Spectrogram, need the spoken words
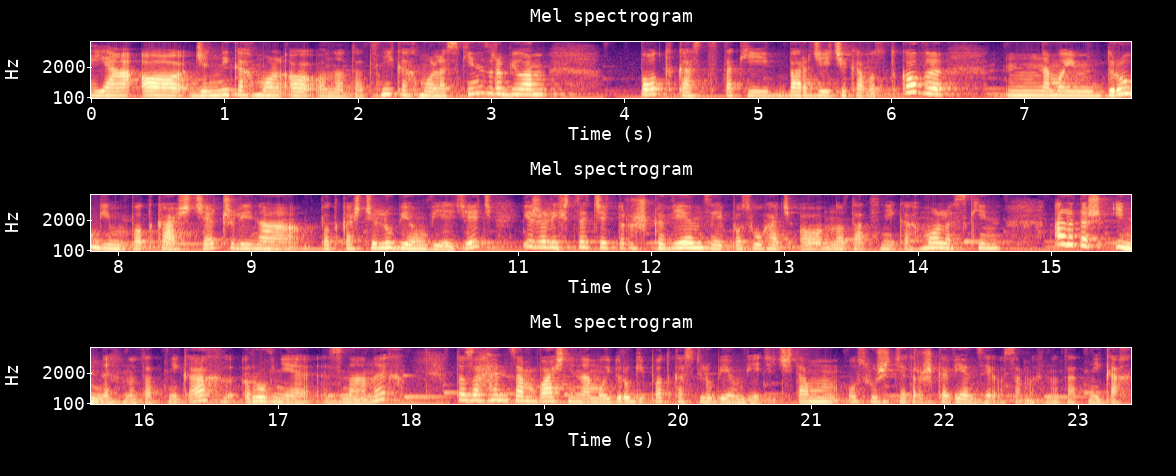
Ja o dziennikach, o, o notatnikach Moleskin zrobiłam podcast taki bardziej ciekawostkowy mm, na moim drugim podcaście, czyli na podcaście Lubię Wiedzieć. Jeżeli chcecie troszkę więcej posłuchać o notatnikach Moleskin, ale też innych notatnikach, równie znanych, to zachęcam właśnie na mój drugi podcast Lubię Wiedzieć. Tam usłyszycie troszkę więcej o samych notatnikach.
